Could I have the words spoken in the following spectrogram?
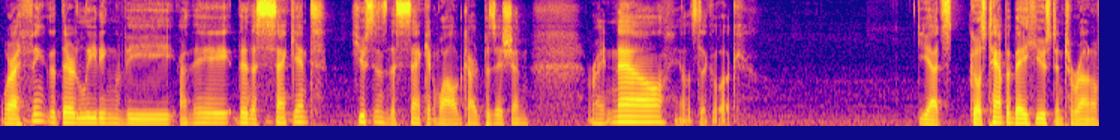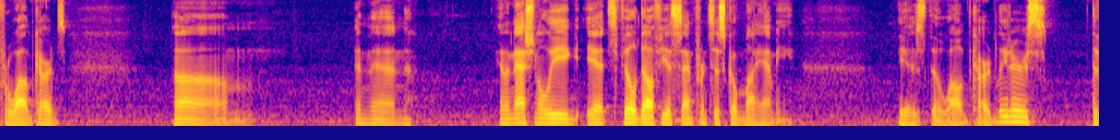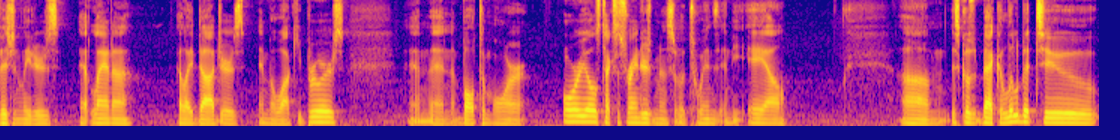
Where I think that they're leading the are they they're the second Houston's the second wild card position right now. Yeah, let's take a look. Yeah, it goes Tampa Bay, Houston, Toronto for wild cards. Um, and then in the National League, it's Philadelphia, San Francisco, Miami is the wild card leaders. Division leaders Atlanta, LA Dodgers, and Milwaukee Brewers. And then Baltimore Orioles, Texas Rangers, Minnesota Twins in the AL. Um, this goes back a little bit to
